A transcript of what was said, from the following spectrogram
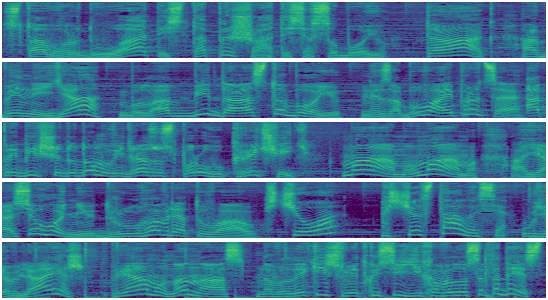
став гордуватись та пишатися собою. Так, аби не я, була б біда з тобою. Не забувай про це. А прибігши додому, відразу з порогу кричить: Мамо, мамо, а я сьогодні друга врятував. Що? А що сталося? Уявляєш, прямо на нас на великій швидкості їхав велосипедист.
